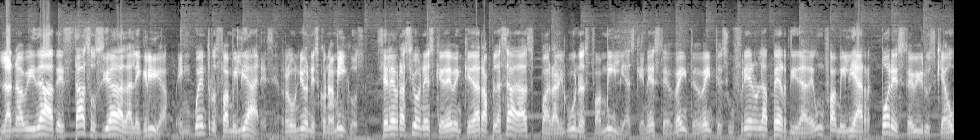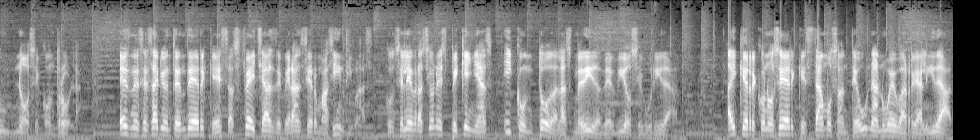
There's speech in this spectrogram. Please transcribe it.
La Navidad está asociada a la alegría, encuentros familiares, reuniones con amigos, celebraciones que deben quedar aplazadas para algunas familias que en este 2020 sufrieron la pérdida de un familiar por este virus que aún no se controla. Es necesario entender que estas fechas deberán ser más íntimas, con celebraciones pequeñas y con todas las medidas de bioseguridad. Hay que reconocer que estamos ante una nueva realidad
